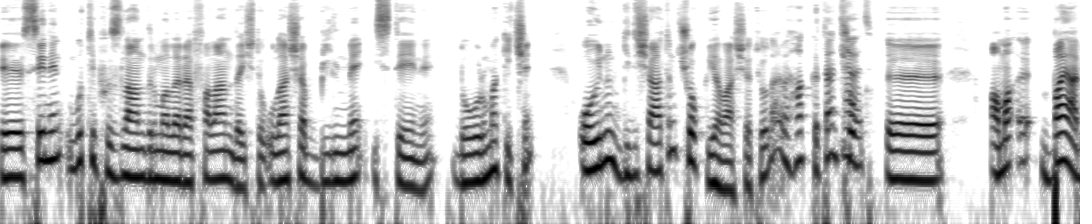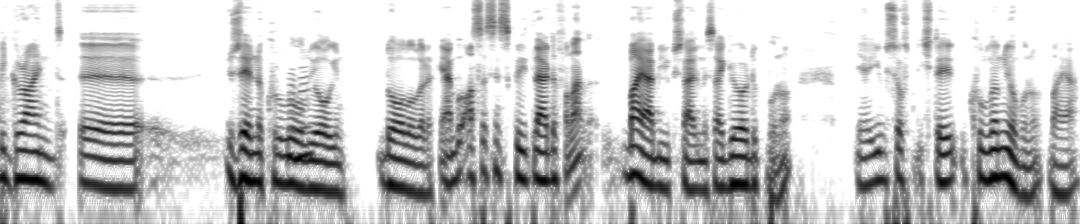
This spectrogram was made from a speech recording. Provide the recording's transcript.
Ee, senin bu tip hızlandırmalara falan da işte ulaşabilme isteğini doğurmak için oyunun gidişatını çok yavaşlatıyorlar ve hakikaten çok Evet. e, ama e, baya bir grind e, üzerine kurulu Hı hı. oluyor oyun doğal olarak. Yani bu Assassin's Creed'lerde falan baya bir yükseldi mesela gördük bunu. E, Ubisoft işte kullanıyor bunu baya.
